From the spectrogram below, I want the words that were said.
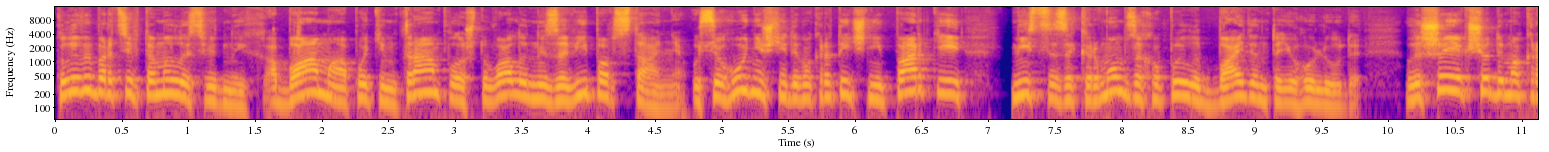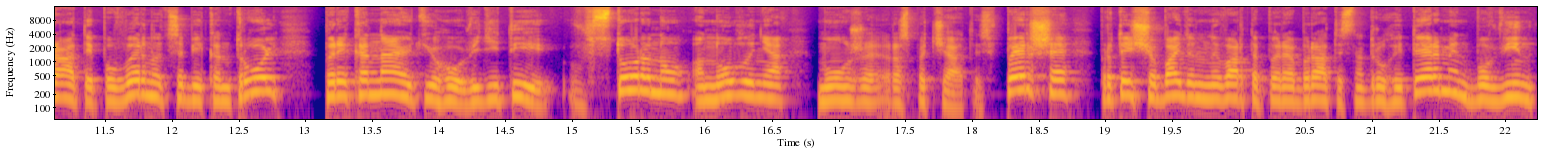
Коли виборці втомились від них, Обама, а потім Трамп влаштували низові повстання. У сьогоднішній демократичній партії місце за кермом захопили Байден та його люди. Лише якщо демократи повернуть собі контроль, переконають його відійти в сторону, оновлення може розпочатись. Вперше про те, що Байдену не варто переобиратись на другий термін, бо він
